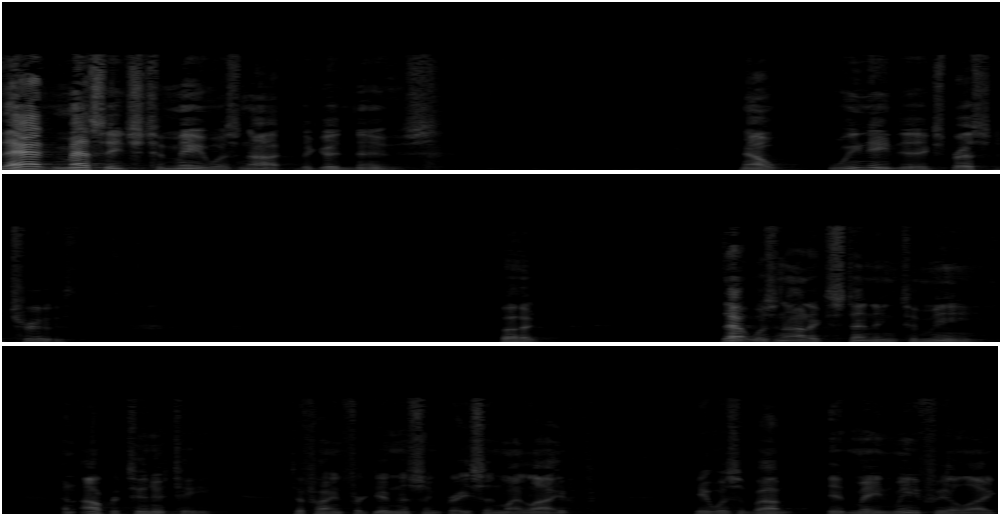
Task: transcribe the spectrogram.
That message to me was not the good news. Now, we need to express the truth, but that was not extending to me an opportunity to find forgiveness and grace in my life. It was about, it made me feel like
